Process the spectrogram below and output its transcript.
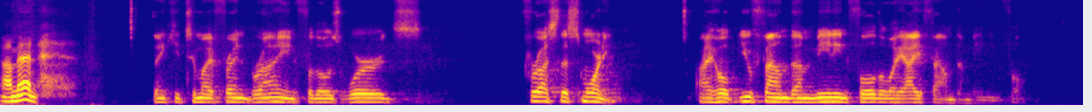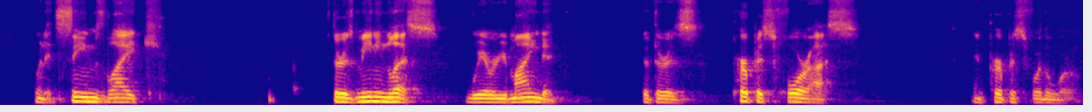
Amen. Thank you to my friend Brian for those words for us this morning. I hope you found them meaningful the way I found them meaningful. When it seems like there is meaningless, we are reminded that there is purpose for us and purpose for the world.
